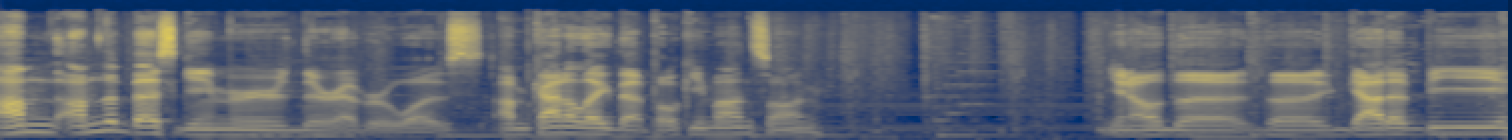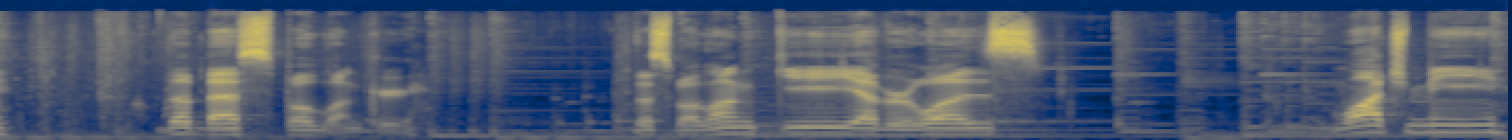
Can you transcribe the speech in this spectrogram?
I'm I'm the best gamer there ever was. I'm kind of like that Pokemon song. You know, the the gotta be the best spelunker. The spelunky ever was. Watch me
